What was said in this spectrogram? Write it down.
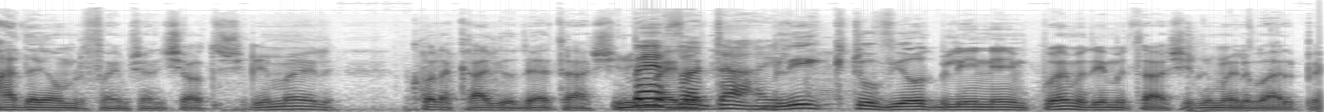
עד היום לפעמים שאני שר את השירים האלה, כל הקהל יודע את השירים האלה. בוודאי. בלי כתוביות, בלי עניינים, כולם יודעים את השירים האלה בעל פה.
